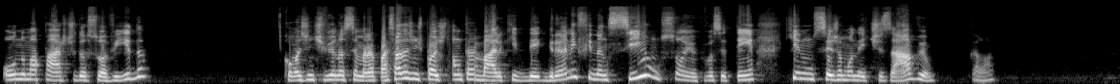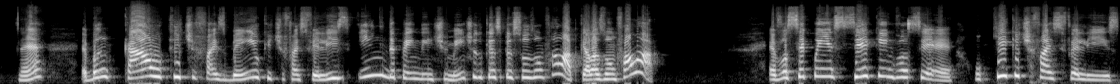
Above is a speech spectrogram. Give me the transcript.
ou numa parte da sua vida Como a gente viu na semana passada, a gente pode ter um trabalho que dê grana e financie um sonho que você tenha, que não seja monetizável. Tá né? É bancar o que te faz bem o que te faz feliz, independentemente do que as pessoas vão falar, porque elas vão falar. É você conhecer quem você é, o que que te faz feliz,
